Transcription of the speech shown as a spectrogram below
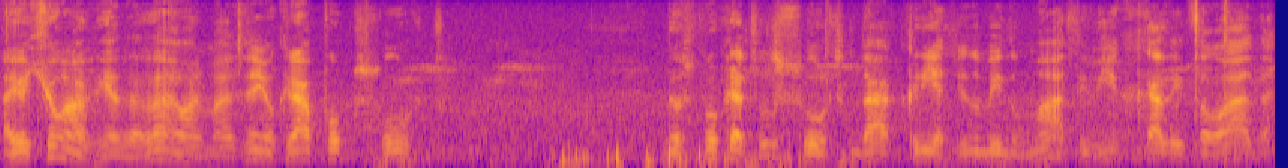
Aí eu tinha uma venda lá, um armazém, eu criava porco solto. Meus porcos eram tudo soltos, dava cria assim no meio do mato e vinha com aquela leitoada.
